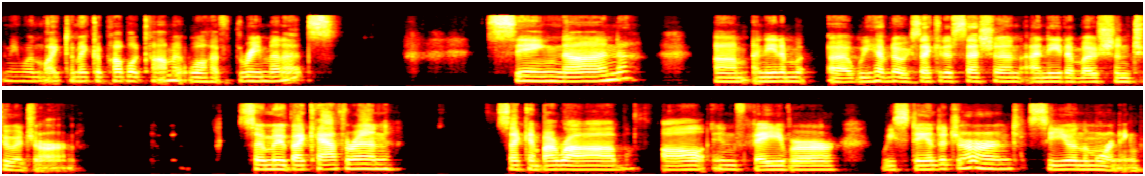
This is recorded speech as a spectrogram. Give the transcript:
Anyone like to make a public comment? We'll have three minutes. Seeing none, um, I need a, uh, we have no executive session. I need a motion to adjourn. So moved by Catherine, second by Rob, all in favor. We stand adjourned. See you in the morning.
